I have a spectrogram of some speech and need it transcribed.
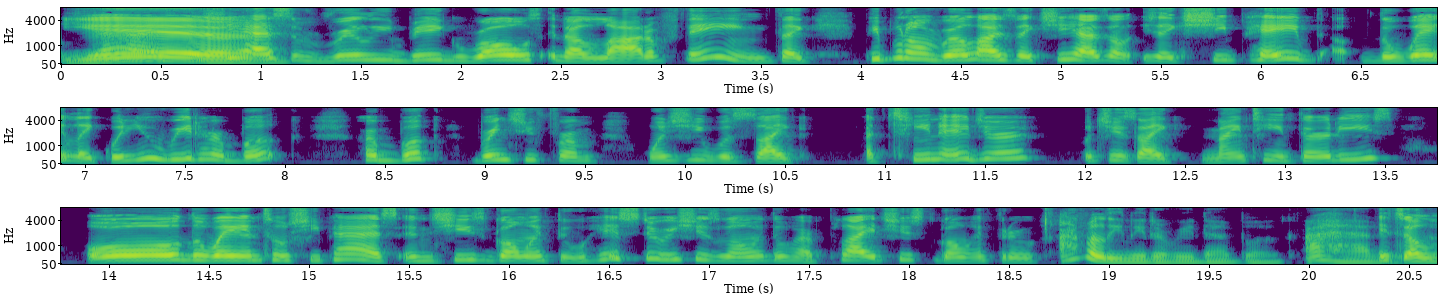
Yes, Yeah. she has some really big roles in a lot of things. Like people don't realize, like she has a like she paved uh, the way. Like when you read her book, her book brings you from when she was like a teenager, which is like 1930s, all the way until she passed. And she's going through history. She's going through her plight. She's going through. I really need to read that book. I have It's it, a though.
